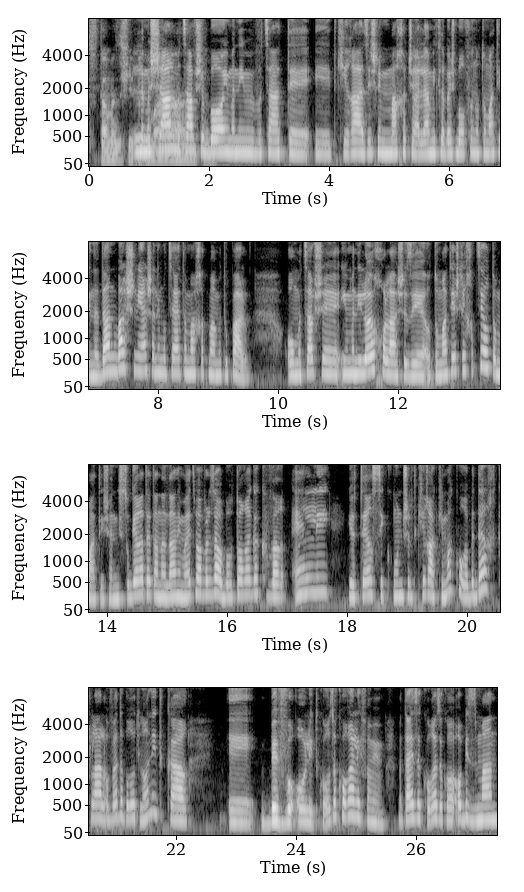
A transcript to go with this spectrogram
סתם איזושהי דוגמה. למשל, מצב של- שבו אם אני מבצעת אה, אה, דקירה, אז יש לי מחט שעליה מתלבש באופן אוטומטי נדן בשנייה שאני מוציאה את המחט מהמטופל. או מצב שאם אני לא יכולה שזה יהיה אוטומטי, יש לי חצי אוטומטי, שאני סוגרת את הנדן עם האצבע, אבל זהו, באותו רגע כבר אין לי יותר סיכון של דקירה. כי מה קורה? בדרך כלל עובד הבריאות לא נדקר אה, בבואו לדקור, זה קורה לפעמים. מתי זה קורה? זה קורה או בזמן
